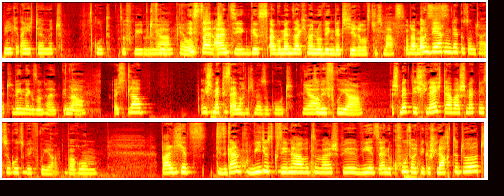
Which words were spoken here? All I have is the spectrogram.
bin ich jetzt eigentlich damit gut. Zufrieden, Zufrieden, ja. ja. Ist dein einziges Argument, sag ich mal, nur wegen der Tiere, dass du es machst? Oder machst Und wegen der Gesundheit. wegen der Gesundheit, genau. Ich glaube, mir schmeckt es einfach nicht mehr so gut. Ja. So wie früher. Es schmeckt nicht schlecht, aber es schmeckt nicht so gut so wie früher. Warum? weil ich jetzt diese ganzen Videos gesehen habe, zum Beispiel, wie jetzt eine Kuh zum Beispiel geschlachtet wird.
